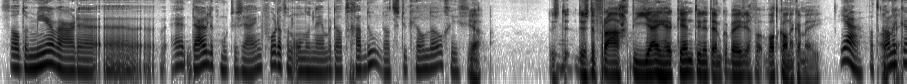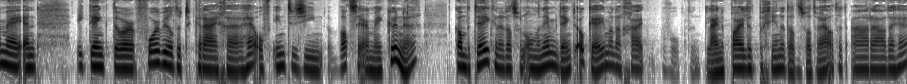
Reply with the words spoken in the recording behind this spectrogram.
zal de meerwaarde eh, duidelijk moeten zijn voordat een ondernemer dat gaat doen. Dat is natuurlijk heel logisch. Ja. Dus. De, dus de vraag die jij herkent in het MKB zegt, wat, kan ik ermee? Ja, wat kan ik ermee? En ik denk door voorbeelden te krijgen hè, of in te zien wat ze ermee kunnen, kan betekenen dat zo'n ondernemer denkt: oké, maar dan ga ik bijvoorbeeld een kleine pilot beginnen. Dat is wat wij altijd aanraden. Hè.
